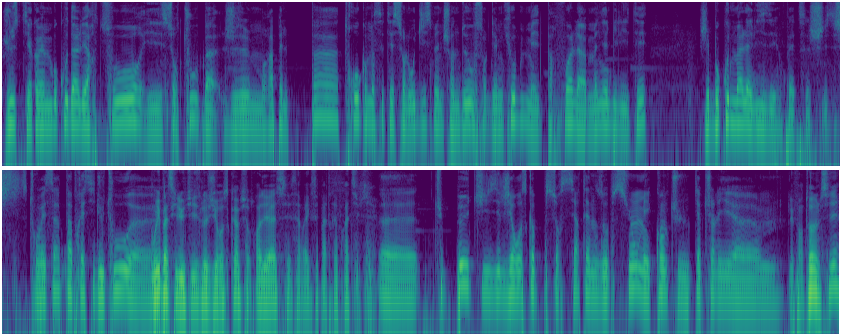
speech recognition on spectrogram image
Juste, il y a quand même beaucoup d'allers-retours et surtout, bah, je me rappelle pas trop comment c'était sur Luigi's Mansion 2 ou sur GameCube, mais parfois la maniabilité, j'ai beaucoup de mal à viser en fait. Je, je trouvais ça pas précis du tout. euh, Oui, parce qu'il utilise le gyroscope sur 3DS et c'est vrai que c'est pas très pratique. euh, tu peux utiliser le gyroscope sur certaines options, mais quand tu captures les. euh, Les fantômes aussi.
